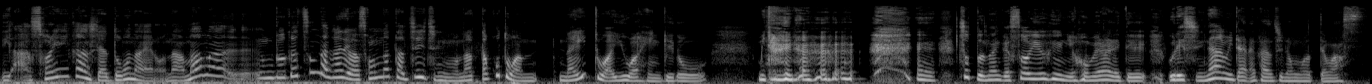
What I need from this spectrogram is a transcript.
いや、それに関してはどうなんやろうな。まあまあ、部活の中ではそんな立ち位置にもなったことはないとは言わへんけど、みたいな ちょっとなんかそういう風に褒められて嬉しいな、みたいな感じに思ってます。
